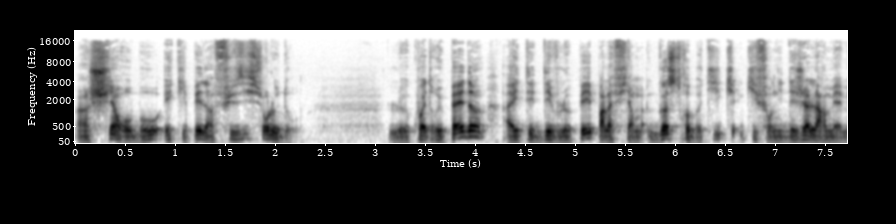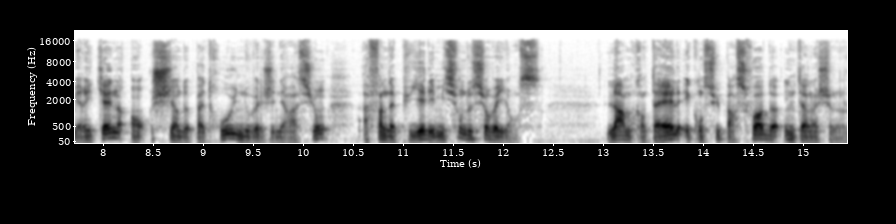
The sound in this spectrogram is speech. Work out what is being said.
un chien robot équipé d'un fusil sur le dos. Le quadrupède a été développé par la firme Ghost Robotics qui fournit déjà l'armée américaine en chien de patrouille nouvelle génération afin d'appuyer les missions de surveillance. L'arme quant à elle est conçue par Sword International.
